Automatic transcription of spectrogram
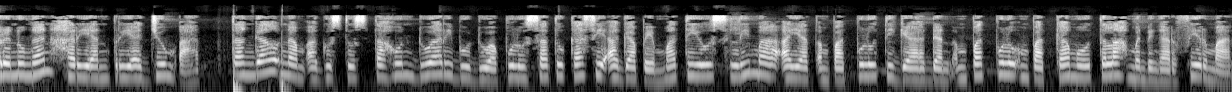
Renungan Harian Pria Jumat, tanggal 6 Agustus tahun 2021 Kasih Agape Matius 5 ayat 43 dan 44 Kamu telah mendengar firman,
